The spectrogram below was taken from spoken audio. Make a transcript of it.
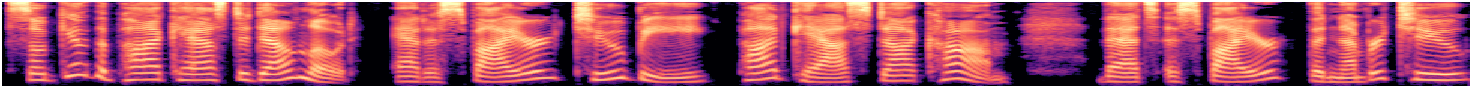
So give the podcast a download at aspire2bpodcast.com. That's aspire, the number two,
